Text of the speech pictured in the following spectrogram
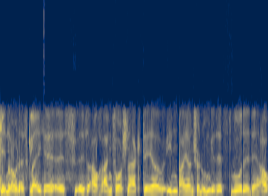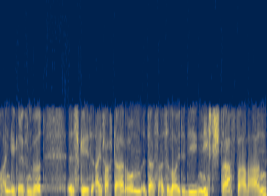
Genau das Gleiche. Es ist auch ein Vorschlag, der in Bayern schon umgesetzt wurde, der auch angegriffen wird. Es geht einfach darum, dass also Leute, die nicht strafbar waren,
